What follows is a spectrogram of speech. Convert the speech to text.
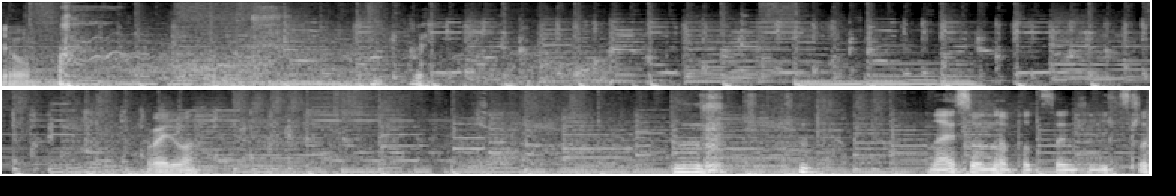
Йоу. okay. Wait, what? Nice 100% Liesl.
